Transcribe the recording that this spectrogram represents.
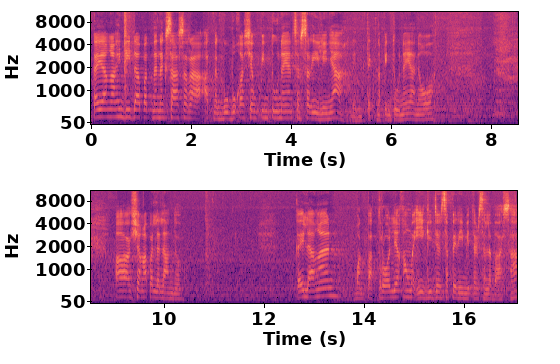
Kaya nga hindi dapat na nagsasara at nagbubukas yung pinto na yan sa sarili niya. Lintek na pinto na yan, oo. Ah, siya nga pala, Lando. Kailangan magpatrolya kang maigi dyan sa perimeter sa labas, ha?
